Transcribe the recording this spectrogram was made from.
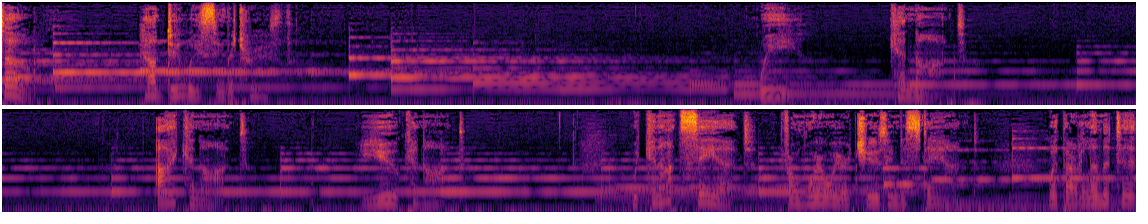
So, how do we see the truth? We cannot. I cannot. You cannot. We cannot see it from where we are choosing to stand with our limited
